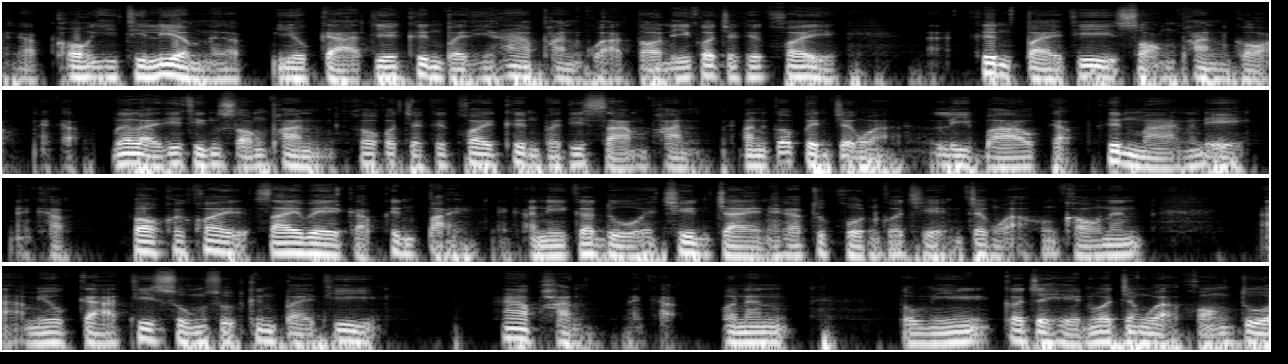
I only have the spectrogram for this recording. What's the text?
นะครับของอีทีเรียมนะครับมีโอกาสที่จะขึ้นไปที่ 5,000 กว่า ตอนนี้ก็จะค่อยๆ ขึ้นไปที่ 2,000 ก่อนนะครับ เมื่อไหร่ที่ถึง 2,000เขาก็จะค่อย ๆ ขึ้นไปที่ 3,000 มันก็เป็นจังหวะรีบาวกลับขึ้นมานั่นเองนะครับ ก็ค่อยๆไซเวย์กลับขึ้นไปนะครับอันนี้ก็ดูให้ชื่นใจนะครับ ทุกคนก็เห็นจังหวะของเขานั้นมีโอกาสที่สูงสุดขึ้นไปที่ 5,000 นะครับ เพราะฉะนั้นตรงนี้ก็จะเห็นว่าจังหวะของตัว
